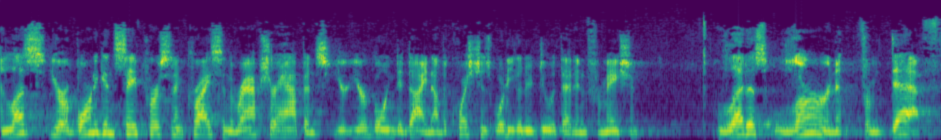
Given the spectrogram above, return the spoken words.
Unless you're a born again, saved person in Christ and the rapture happens, you're, you're going to die. Now, the question is, what are you going to do with that information? Let us learn from death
